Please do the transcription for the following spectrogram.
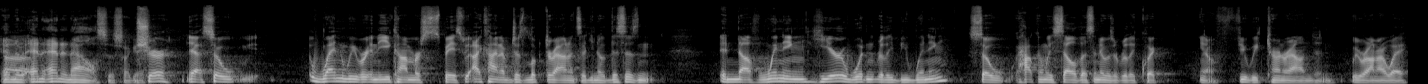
and, and, and analysis, I guess. Sure. Yeah. So when we were in the e-commerce space, I kind of just looked around and said, you know, this isn't enough. Winning here wouldn't really be winning. So how can we sell this? And it was a really quick, you know, few week turnaround, and we were on our way.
